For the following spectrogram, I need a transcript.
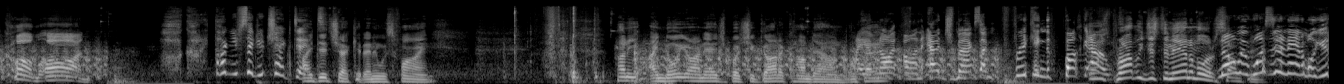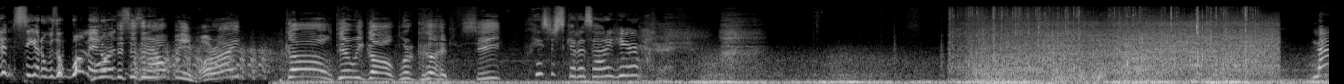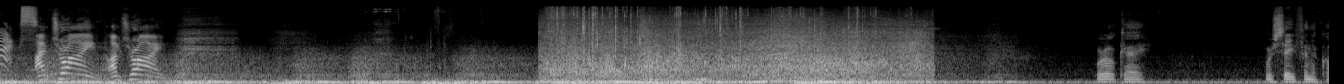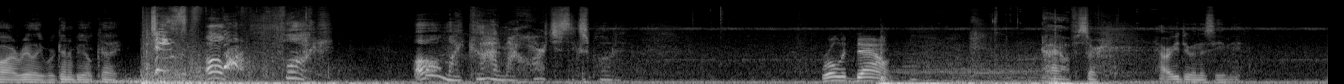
Come on. Oh, God, I thought you said you checked it. I did check it and it was fine. Honey, I know you're on edge, but you gotta calm down, okay? I am not on edge, Max. I'm freaking the fuck out. It was probably just an animal or something. no, it wasn't an animal. You didn't see it. It was a woman. Laura, or- this isn't helping, all right? Go! There we go. We're good. See? Please just get us out of here. Okay. Max! I'm trying. I'm trying. We're okay. We're safe in the car, really. We're gonna be okay. Jeez! Oh, fuck. Oh my god, my heart just exploded. Roll it down. Hi, officer. How are you doing this evening?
